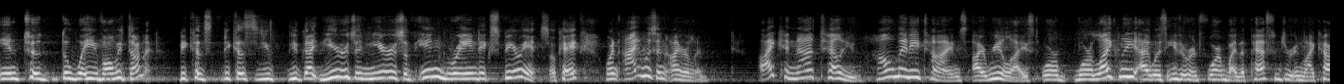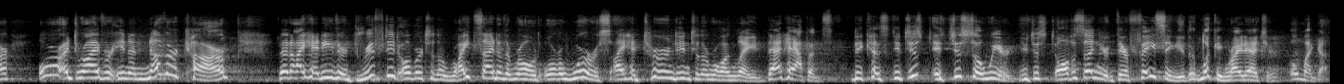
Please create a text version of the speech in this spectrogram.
into the way you've always done it because, because you, you've got years and years of ingrained experience, okay? When I was in Ireland, I cannot tell you how many times I realized, or more likely, I was either informed by the passenger in my car or a driver in another car that I had either drifted over to the right side of the road or worse, I had turned into the wrong lane. That happens because it just, it's just so weird. You just, all of a sudden, they're facing you, they're looking right at you. Oh my God.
